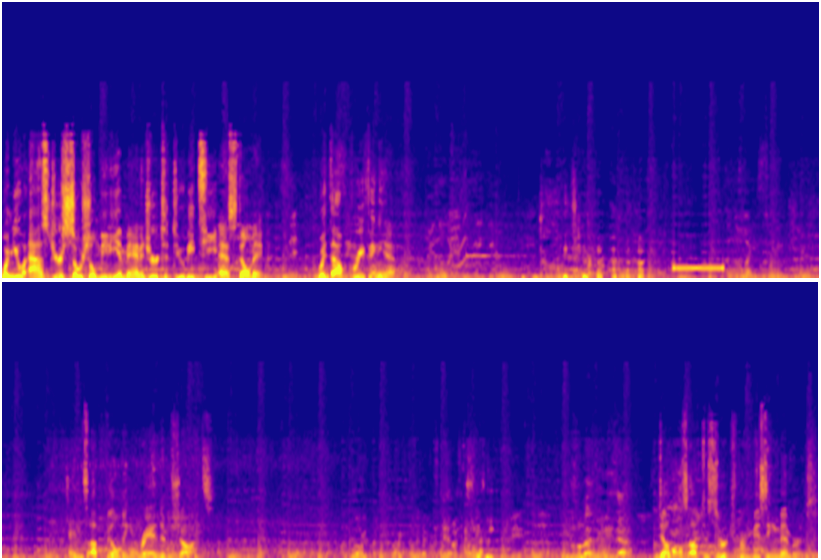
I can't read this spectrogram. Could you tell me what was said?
When you asked your social media manager to do BTS filming without briefing him, ends up filming random shots. Doubles up to search for missing members.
